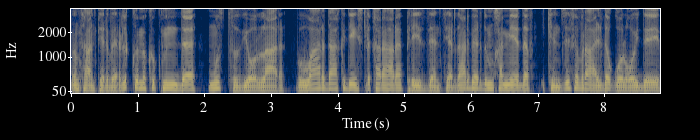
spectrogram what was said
ynsanperwerlik kömek hökmünde Muzdsuz ýollar. Bu baradaky degişli karara prezident Serdar Berdimuhamedow ikinji fewralda gol goýdy.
